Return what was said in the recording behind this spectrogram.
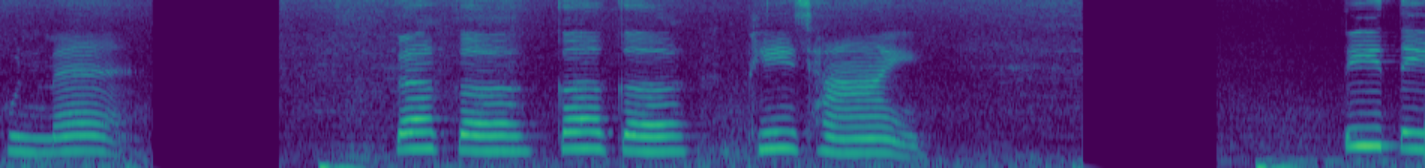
คุณแม่ เกอเกอเกอเกอพี่ชาย ตีตี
